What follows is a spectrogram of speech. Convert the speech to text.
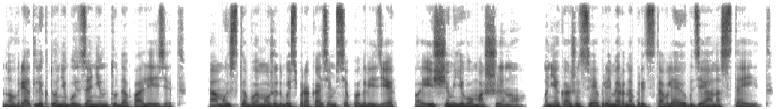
но вряд ли кто-нибудь за ним туда полезет. А мы с тобой, может быть, прокатимся по гряде, поищем его машину. Мне кажется, я примерно представляю, где она стоит».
